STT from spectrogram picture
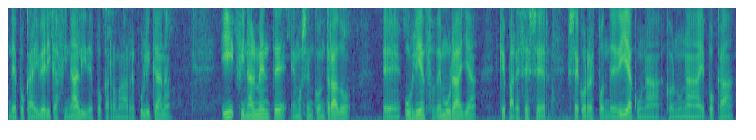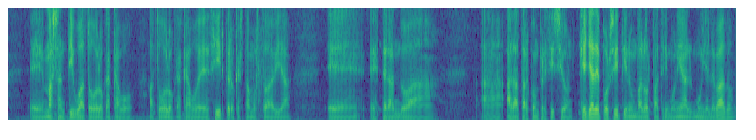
de época ibérica final y de época romana republicana. Y finalmente hemos encontrado un lienzo de muralla que parece ser se correspondería con una, con una época eh, más antigua a todo lo que acabo a todo lo que acabo de decir, pero que estamos todavía eh, esperando a, a datar con precisión, que ya de por sí tiene un valor patrimonial muy elevado.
